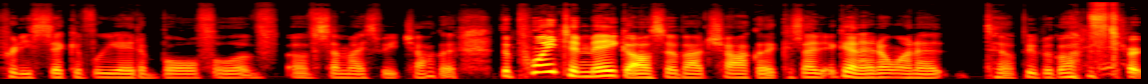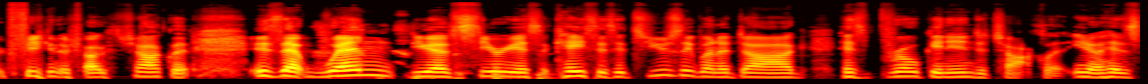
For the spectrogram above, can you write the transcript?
pretty sick if we ate a bowl full of, of semi-sweet chocolate. The point to make also about chocolate, because I, again, I don't want to tell people to go out and start feeding their dogs chocolate, is that when you have serious cases, it's usually when a dog has broken into chocolate. You know, has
